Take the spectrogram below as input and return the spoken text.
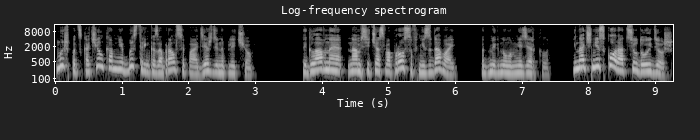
Мышь подскочил ко мне, быстренько забрался по одежде на плечо. «Ты, главное, нам сейчас вопросов не задавай», – подмигнуло мне зеркало. «Иначе не скоро отсюда уйдешь.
